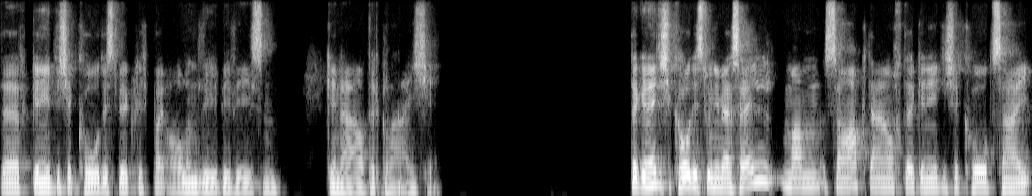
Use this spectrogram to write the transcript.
Der genetische Code ist wirklich bei allen Lebewesen genau der gleiche. Der genetische Code ist universell. Man sagt auch, der genetische Code sei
